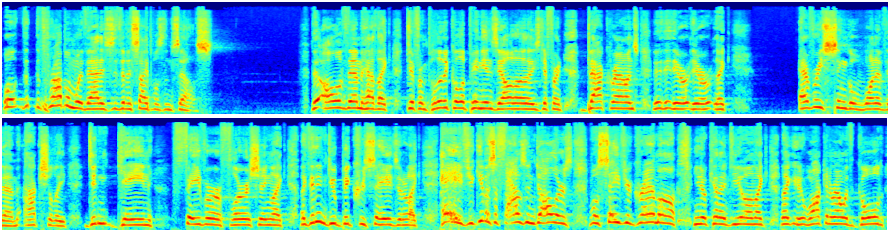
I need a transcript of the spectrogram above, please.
Well, the, the problem with that is the disciples themselves. That all of them had like different political opinions. They all had these different backgrounds. They, they, they, were, they were like every single one of them actually didn't gain favor or flourishing. Like, like they didn't do big crusades and are like, hey, if you give us a thousand dollars, we'll save your grandma, you know, kind of deal. And like, like walking around with gold,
